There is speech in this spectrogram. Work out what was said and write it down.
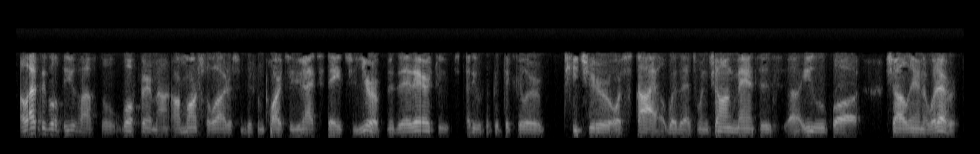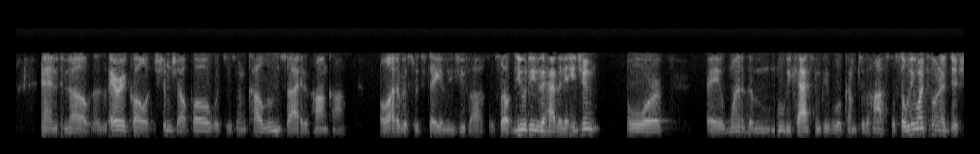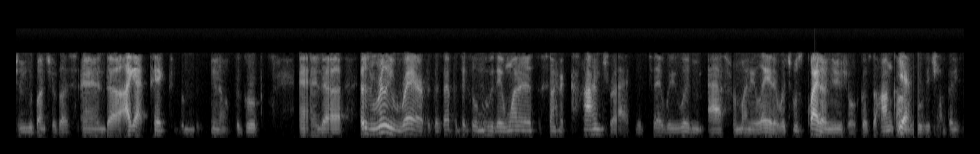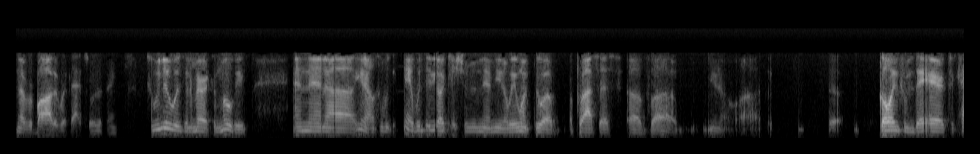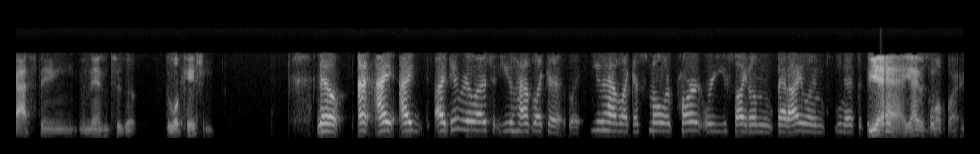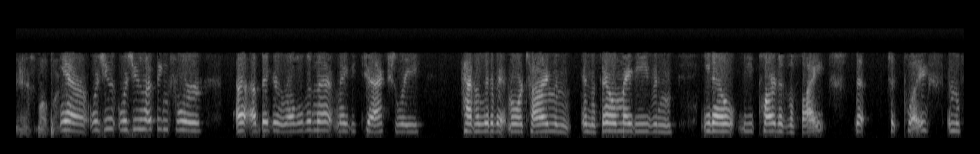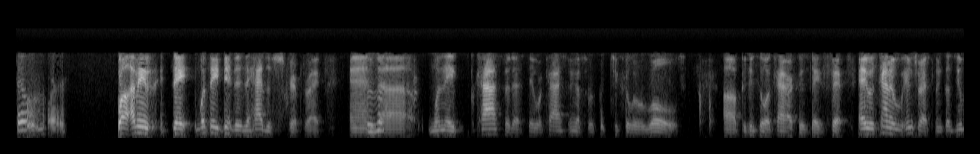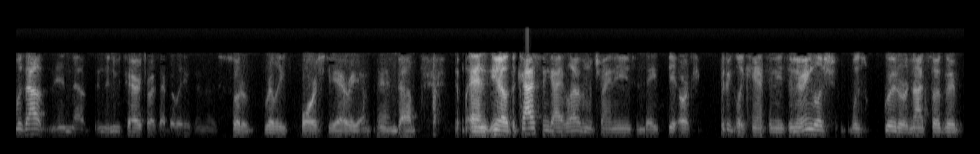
a lot of people at the youth hostel, well, a fair amount, are martial artists from different parts of the United States and Europe. They're there to study with a particular teacher or style, whether that's Wing Chun, Mantis, uh, Eagle Claw, Shaolin, or whatever. And in uh, an area called Sham Shui Po, which is on Kowloon side of Hong Kong, a lot of us would stay in these youth hostels. So you would either have an agent or a one of the movie casting people would come to the hostel. So we went to an audition, a bunch of us, and uh, I got picked from you know the group. And uh, it was really rare because that particular movie they wanted us to sign a contract that said we wouldn't ask for money later, which was quite unusual because the Hong Kong Yeah. movie companies never bothered with that sort of thing. So we knew it was an American movie. And then, uh, you know, so we, yeah, we did the audition, and then, you know, we went through a, a process of, uh, you know, uh, going from there to casting, and then to the the location. Now, I I I I do realize that you have like a like, you have like a smaller part where you fight on that island, you know, at the beginning. Yeah, yeah, it was a small part. Yeah, a small part. Yeah, was you was you hoping for a, a bigger role than that, maybe to actually have a little bit more time in in the film, maybe even you know be part of the fights that took place in the film, or Well, I mean, they what they did is they had the script, right? And Mhm. uh when they casted us, they were casting us for particular roles, uh particular characters they fit. And it was kind of interesting because it was out in the in the new territories, I believe, in the sort of really foresty area, and um and you know the casting guys, a lot of them are Chinese, and they did, or particularly Cantonese, and their English was good or not so good.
